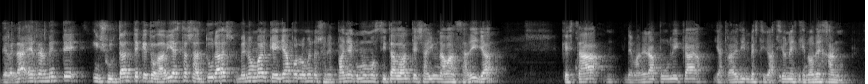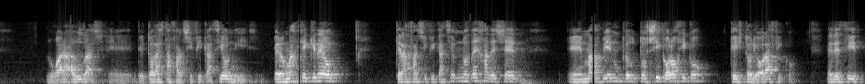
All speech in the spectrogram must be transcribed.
de verdad es realmente insultante que todavía a estas alturas, menos mal que ya por lo menos en España, como hemos citado antes, hay una avanzadilla, que está de manera pública y a través de investigaciones que no dejan lugar a dudas eh, de toda esta falsificación. Pero más que creo que la falsificación no deja de ser eh, más bien un producto psicológico que historiográfico. Es decir,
